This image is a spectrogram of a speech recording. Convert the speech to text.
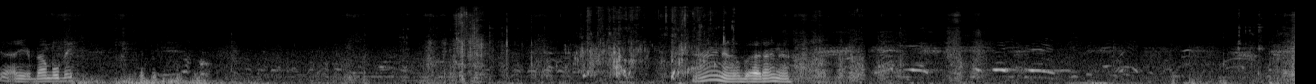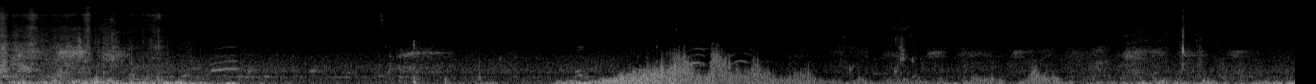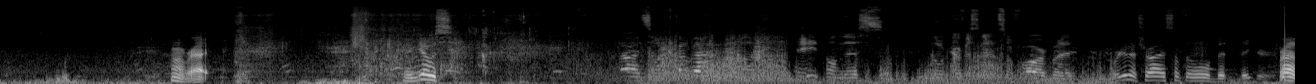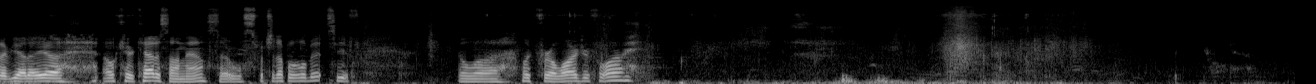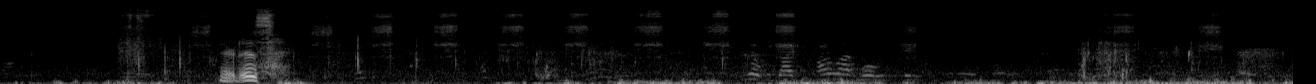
Get out of here, Bumblebee. I know, bud, I know. All right. There he goes. All right, so we've come back uh, eight on this little Griffith's Gnat so far, but we're gonna try something a little bit bigger. Right, I've got a uh, elk hair caddis on now, so we'll switch it up a little bit, see if they'll uh, look for a larger fly. There it is.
